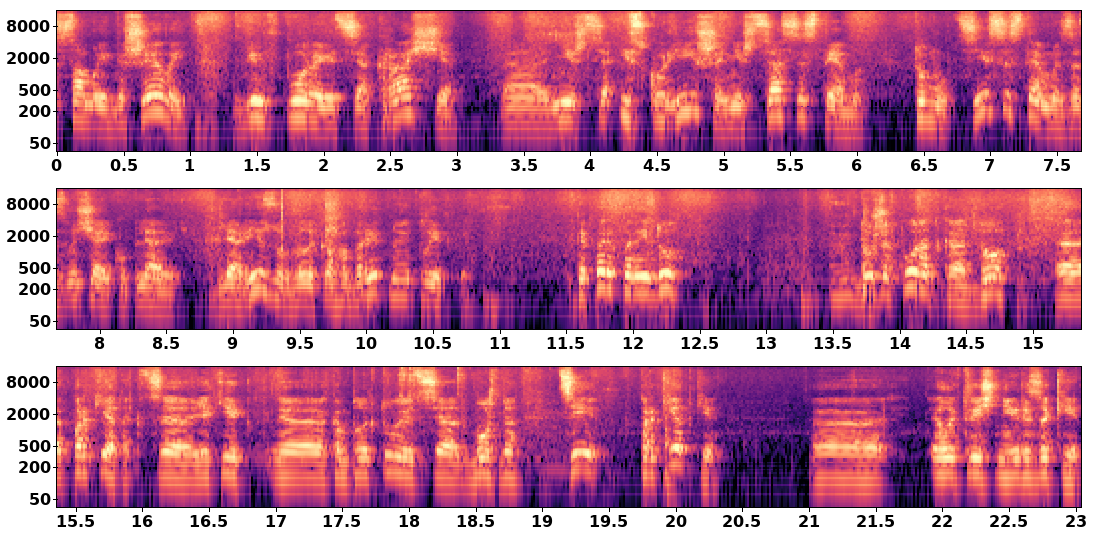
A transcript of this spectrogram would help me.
самий дешевий, він впорається краще, е, ніж ця і скоріше, ніж ця система. Тому ці системи зазвичай купляють для різу великогабаритної плитки. Тепер перейду дуже коротко до е, паркеток, які е, комплектуються, можна ці паркетки, е, електричні різаки,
